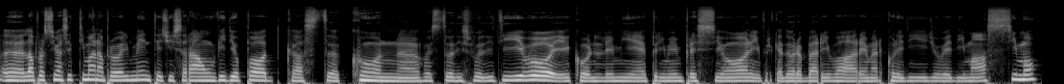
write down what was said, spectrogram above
Eh, la prossima settimana probabilmente ci sarà un video podcast con questo dispositivo e con le mie prime impressioni, perché dovrebbe arrivare mercoledì, giovedì massimo.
